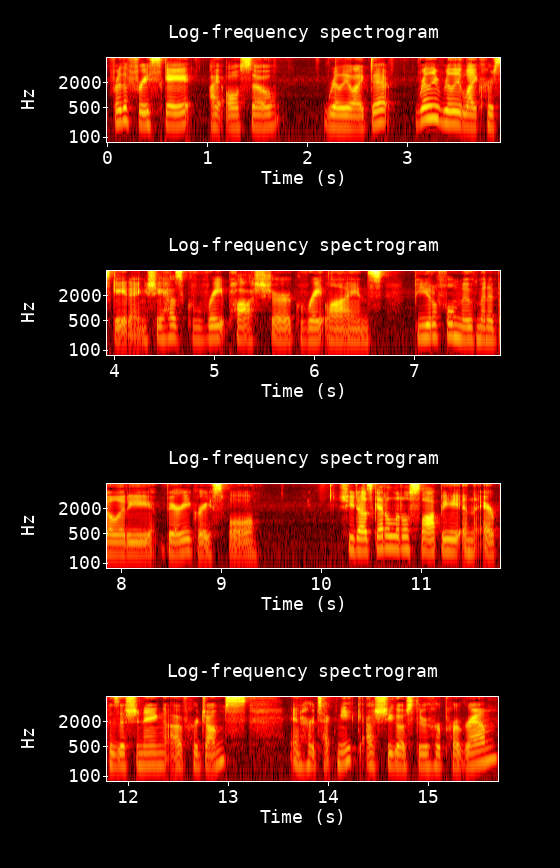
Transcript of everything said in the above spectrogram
For the free skate, I also really liked it. Really, really like her skating. She has great posture, great lines, beautiful movement ability, very graceful. She does get a little sloppy in the air positioning of her jumps and her technique as she goes through her program.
